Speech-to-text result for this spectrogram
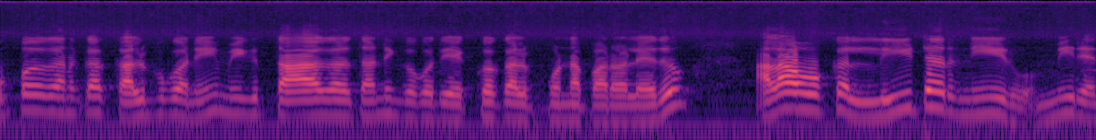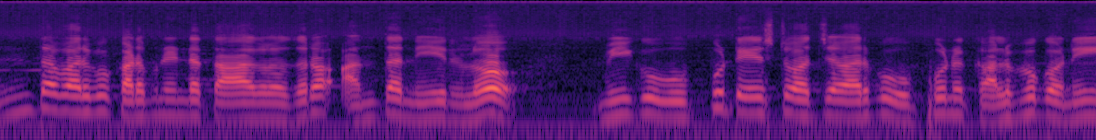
ఉప్పు కనుక కలుపుకొని మీకు తాగలుగుతాను ఇంకొక కొద్దిగా ఎక్కువ కలుపుకున్నా పర్వాలేదు. అలా ఒక లీటర్ నీరు మీరు ఎంతవరకు కడుపు నిండా తాగలుగుతారో అంత నీరులో మీకు ఉప్పు టేస్ట్ వచ్చే వరకు ఉప్పును కలుపుకొని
